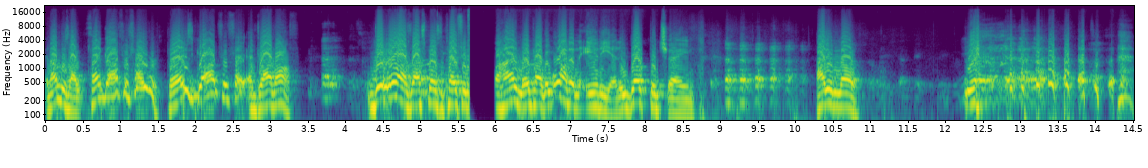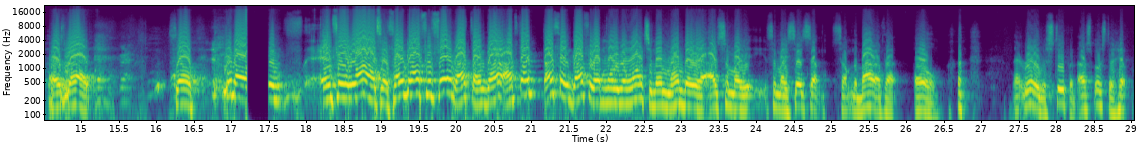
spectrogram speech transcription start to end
and I'm just like, thank God for favor, praise God for favor, and drive off. Didn't realize I was supposed to pay for behind me. Probably what an idiot! He broke the chain. I didn't know. Yeah, that's right. So you know. And, and for a while, I said, "Thank God for favor." I thank God. I thank I thank God for that more than once. And then one day, I, somebody somebody said something something about it. I thought, "Oh, that really was stupid. I was supposed to help."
